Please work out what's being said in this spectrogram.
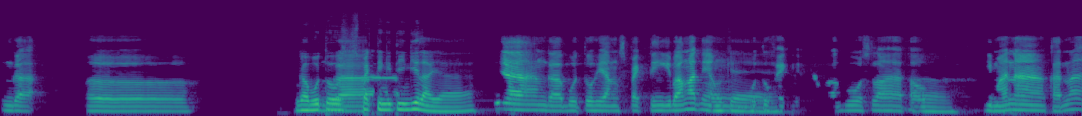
nggak eh Nggak butuh Nggak- spek tinggi-tinggi lah ya. ya nggak butuh yang spek tinggi banget yang Oke. butuh VGA bagus lah atau Eh, gimana karena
